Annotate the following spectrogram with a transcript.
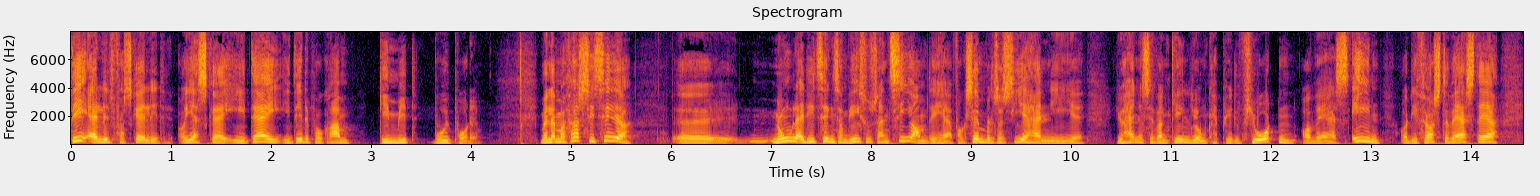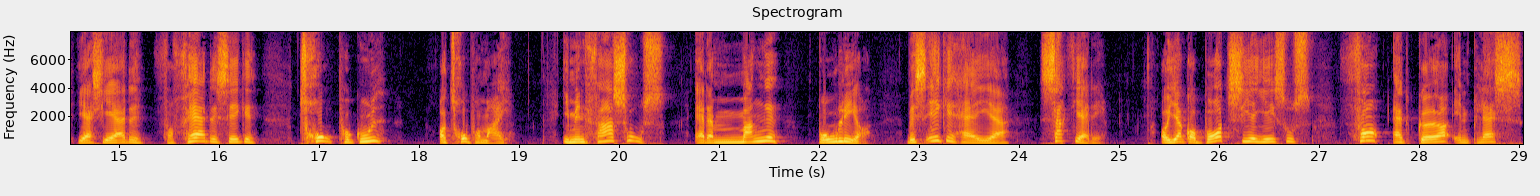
det er lidt forskelligt, og jeg skal i dag i dette program give mit bud på det. Men lad mig først citere øh, nogle af de ting, som Jesus han siger om det her. For eksempel så siger han i øh, Johannes evangelium kapitel 14 og vers 1, og de første vers der, jeres hjerte forfærdes ikke, tro på Gud og tro på mig. I min fars hus er der mange boliger. Hvis ikke havde jeg sagt jer det. Og jeg går bort, siger Jesus, for at gøre en plads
